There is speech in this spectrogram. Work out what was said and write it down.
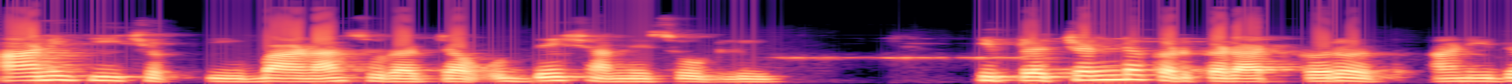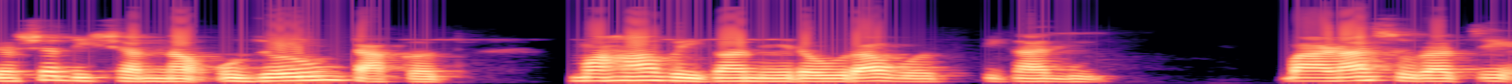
आणि ती शक्ती बाणासुराच्या उद्देशाने सोडली. ती प्रचंड कडकडाट करत आणि दशदिशांना उजळून टाकत महावेगाने रौरावत निघाली. बाणासुराचे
